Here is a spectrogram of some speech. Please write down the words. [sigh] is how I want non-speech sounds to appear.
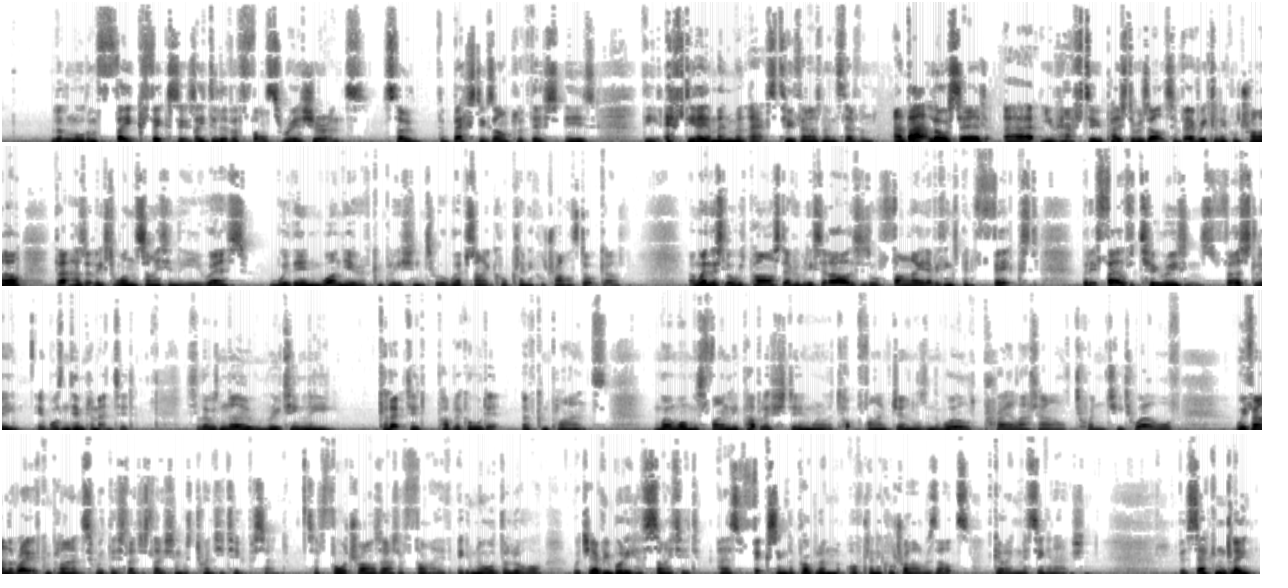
little more than fake fixes. They deliver false reassurance. So, the best example of this is the FDA Amendment Act 2007. And that law said uh, you have to post the results of every clinical trial that has at least one site in the US within one year of completion to a website called clinicaltrials.gov. And when this law was passed, everybody said, oh, this is all fine, everything's been fixed. But it failed for two reasons. Firstly, it wasn't implemented. So there was no routinely collected public audit of compliance. When one was finally published in one of the top five journals in the world, Prayle et al. 2012, we found the rate of compliance with this legislation was 22%. So, four trials out of five ignored the law, which everybody has cited as fixing the problem of clinical trial results going missing in action. But secondly,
